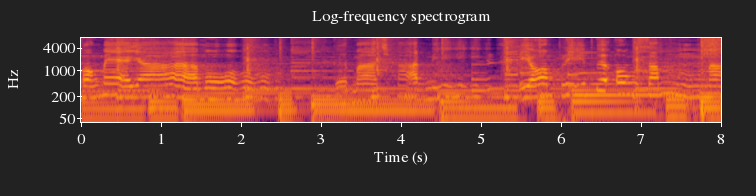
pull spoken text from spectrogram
ของแม่ยาโม เกิดมาชาตินี้ ยอมพลีเพื่อองค์สัมมา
